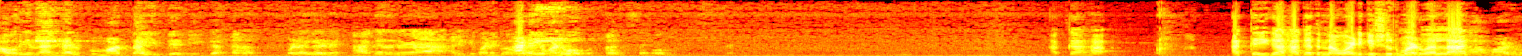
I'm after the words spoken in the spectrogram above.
ಅವರಿಗೆ ನಾನು ಹೆಲ್ಪ್ ಮಾಡ್ತಾ ಇದ್ದೇನೆ ಈಗ. ಒಳಗಡೆ. ಹಾಗಾದ್ರೆ ಅಡಿಗೆ ಮಾಡಿ ಅಡಿಗೆ ಮಾಡಿ ಹೋಗು. ಅಕ್ಕ ಅಕ್ಕ ಈಗ ಹಾಗಾದ್ರೆ ನಾವು ಅಡಿಗೆ ಶುರು ಮಾಡುವಲ್ಲ? ಮಾಡುವ.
